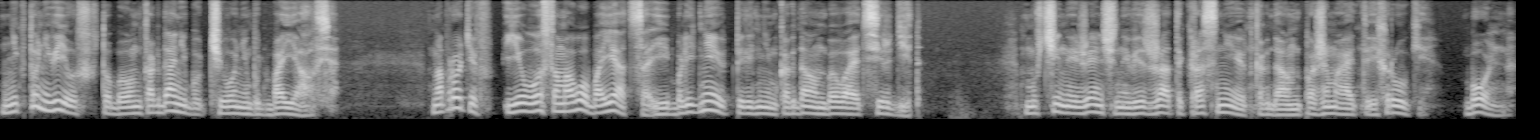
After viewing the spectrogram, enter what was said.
Никто не видел, чтобы он когда-нибудь чего-нибудь боялся. Напротив, его самого боятся и бледнеют перед ним, когда он бывает сердит. Мужчины и женщины визжат и краснеют, когда он пожимает их руки. Больно.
